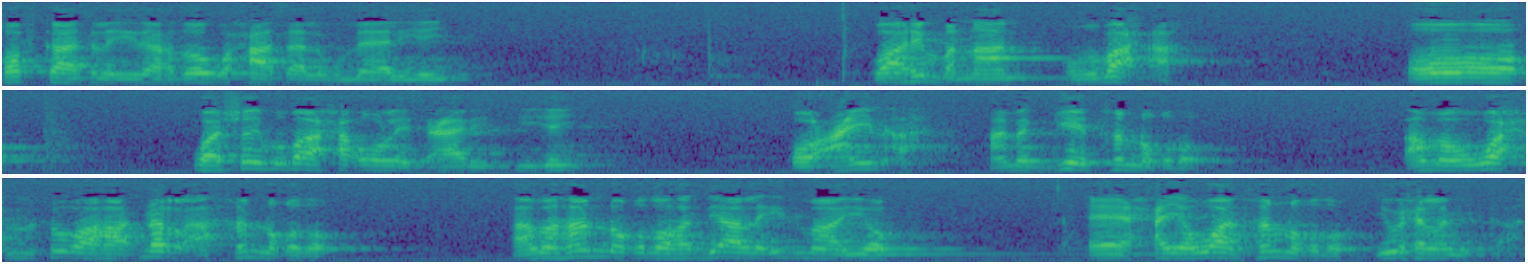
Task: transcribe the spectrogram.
qofkaas la yidhaahdo waxaasaa lagu maaliyey waa arrin bannaan oo mubaax ah. Oo waa shay mubaaxa oo layscaarisiiyey oo cayn ah ama geed ha noqdo ama wax muxuu ahaa dhar ah ha noqdo ama ha noqdo haddii aan la idmaayo xayawaan ha noqdo iyo wixii la midka ah.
